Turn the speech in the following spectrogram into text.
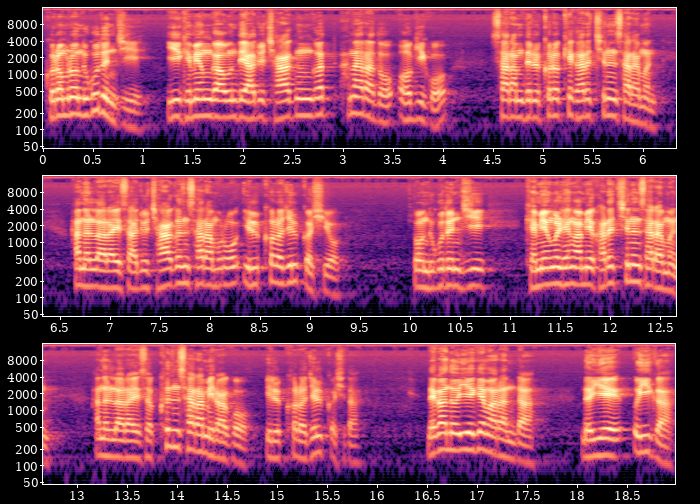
그러므로 누구든지 이 계명 가운데 아주 작은 것 하나라도 어기고 사람들을 그렇게 가르치는 사람은 하늘나라에서 아주 작은 사람으로 일컬어질 것이요 또 누구든지 계명을 행하며 가르치는 사람은 하늘나라에서 큰 사람이라고 일컬어질 것이다. 내가 너희에게 말한다. 너희의 의가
